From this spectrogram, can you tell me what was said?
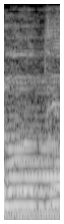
todo.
